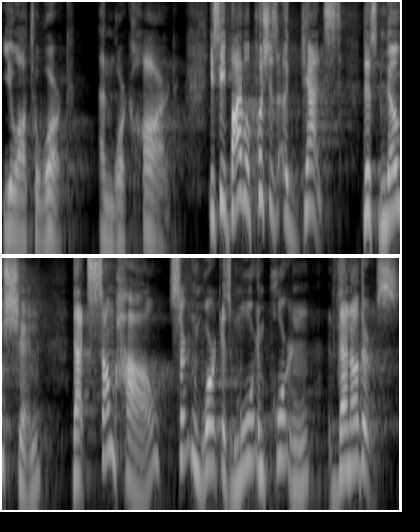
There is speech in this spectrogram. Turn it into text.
you ought to work and work hard. You see, Bible pushes against this notion that somehow certain work is more important than others.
